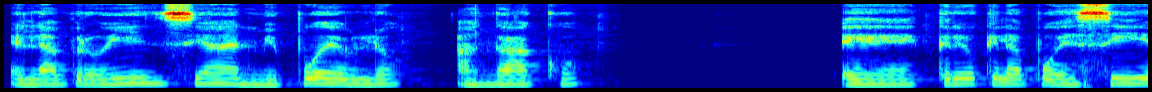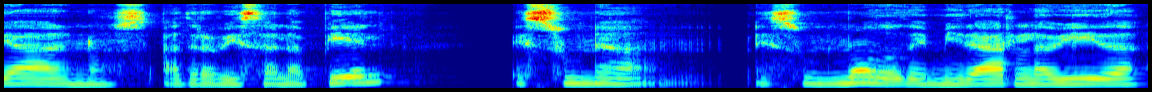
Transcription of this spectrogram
en la provincia, en mi pueblo. Angaco. Eh, creo que la poesía nos atraviesa la piel, es, una, es un modo de mirar la vida,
